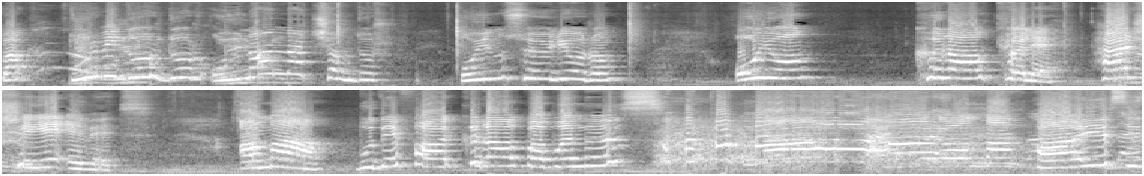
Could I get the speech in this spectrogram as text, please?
Bak dur bir dur dur oyunu Oyun- anlatacağım dur. Oyunu söylüyorum. Oyun kral köle. Her şeye evet. Ama bu defa kral babanız. Hayır siz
